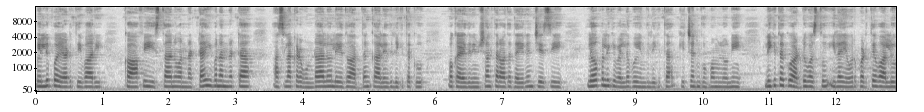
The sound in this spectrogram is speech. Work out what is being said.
వెళ్ళిపోయాడు తివారి. కాఫీ ఇస్తాను అన్నట్ట ఇవ్వనన్నట్ట? అసలు అక్కడ ఉండాలో లేదో అర్థం కాలేదు లిఖితకు. ఒక ఐదు నిమిషాల తర్వాత ధైర్యం చేసి లోపలికి వెళ్ళబోయింది లిఖిత. కిచెన్ గుమ్మంలోని లిఖితకు అడ్డు వస్తూ ఇలా ఎవరు పడితే వాళ్ళు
